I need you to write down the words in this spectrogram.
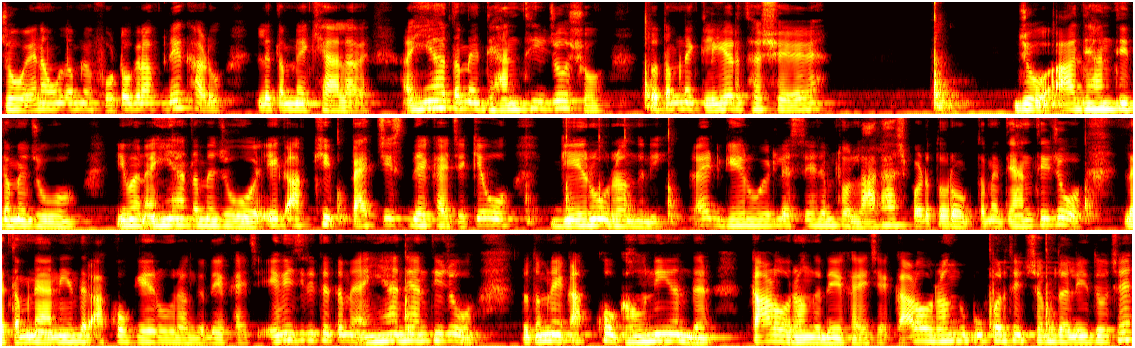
જો એના હું તમને ફોટોગ્રાફ દેખાડું, એટલે તમને ખ્યાલ આવે. અહીંયા તમે ધ્યાનથી જોશો તો તમને ક્લિયર થશે જો આ ધ્યાનથી તમે જુઓ. ઇવન અહીંયા તમે જુઓ, એક આખી પેચીસ દેખાય છે, કેવો ગેરુ રંગની રાઈટ ગેરુ એટલે સેજ એમ તો લાલાશ પડતો રોગ, તમે ધ્યાનથી જુઓ, એટલે તમને આની અંદર આખો ગેરુ રંગ દેખાય છે. એવી જ રીતે તમે અહીંયા ધ્યાનથી જુઓ, તો તમને એક આખો ઘઉંની અંદર કાળો રંગ દેખાય છે. કાળો રંગ ઉપરથી જ શબ્દ લીધો છે,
